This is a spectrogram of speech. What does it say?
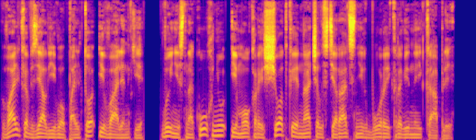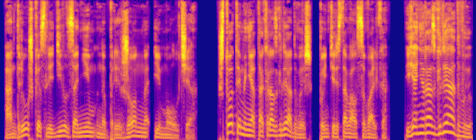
Валька взял его пальто и валенки, вынес на кухню и мокрой щеткой начал стирать с них бурые кровяные капли. Андрюшка следил за ним напряженно и молча. «Что ты меня так разглядываешь?» – поинтересовался Валька. «Я не разглядываю.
